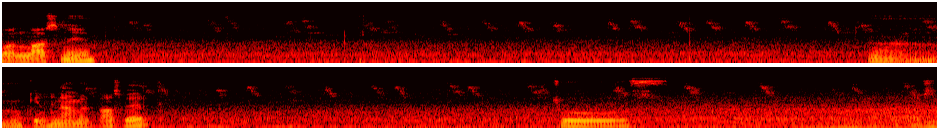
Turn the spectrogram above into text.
وال last name ممكن هنا أعمل باسورد choose just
